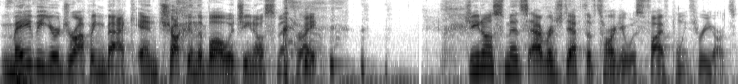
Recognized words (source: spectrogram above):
maybe you're dropping back and chucking the ball with Geno Smith, right? Geno Smith's average depth of target was 5.3 yards.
